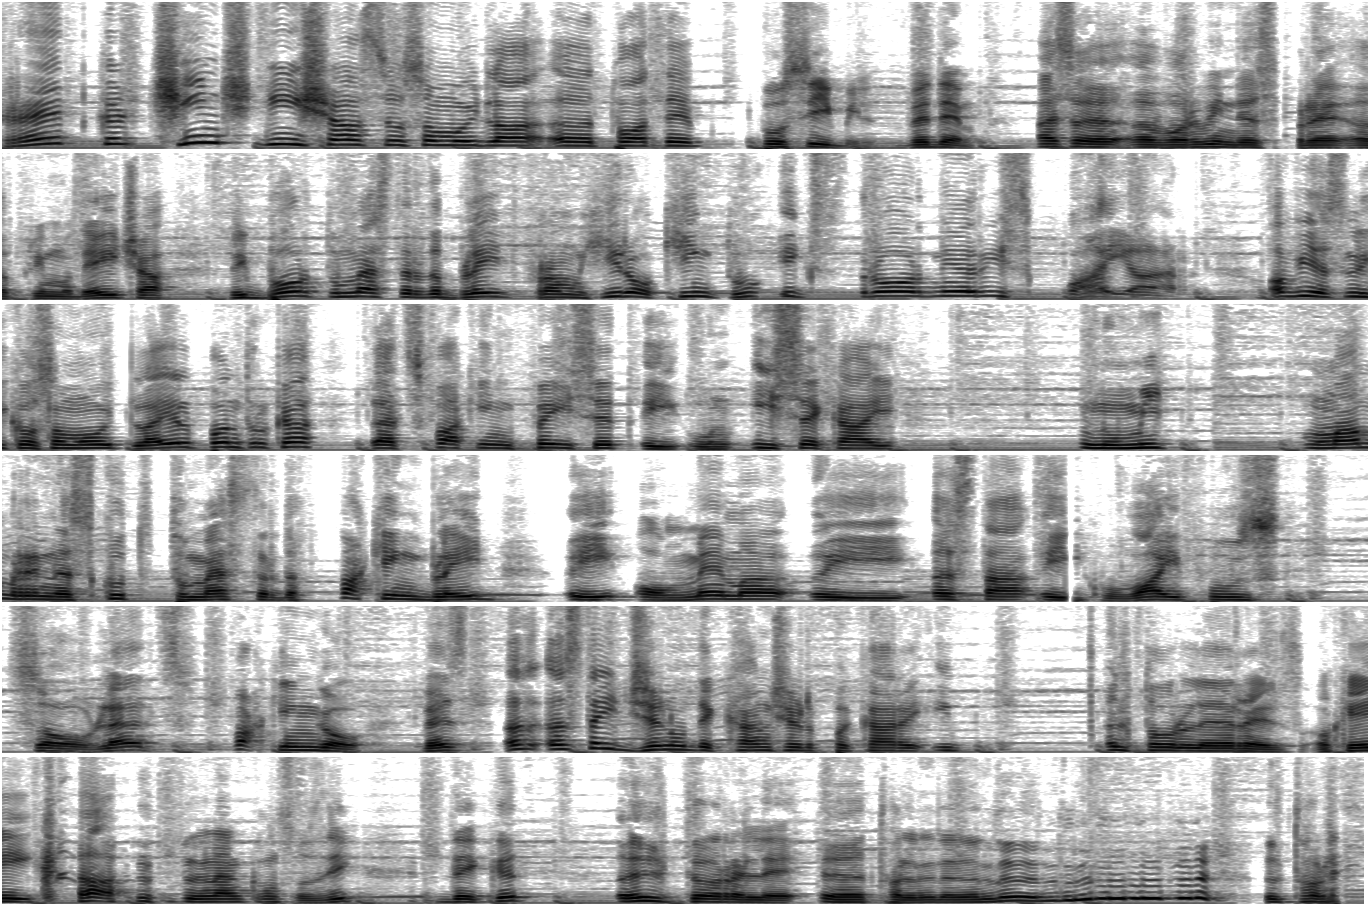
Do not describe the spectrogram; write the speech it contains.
cred că 5 din 6 o să mă uit la uh, toate posibil. Vedem. Hai să uh, vorbim despre uh, primul de aici. Reborn to Master the Blade from Hero King to Extraordinary Squire. Obviously că o să mă uit la el pentru că, let's fucking face it, e un isekai numit M-am renăscut to master the fucking blade E o memă, e ăsta, e cu waifus So let's fucking go Vezi? Ă- ăsta e genul de cancer pe care îi, îl tolerez, ok? Că n-am cum să zic, decât îl torele, uh, tolere, îl tolerez.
